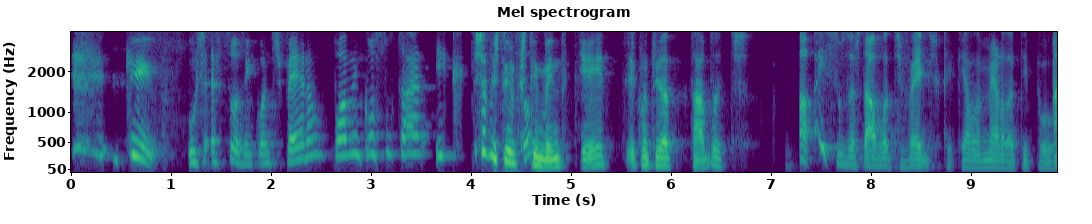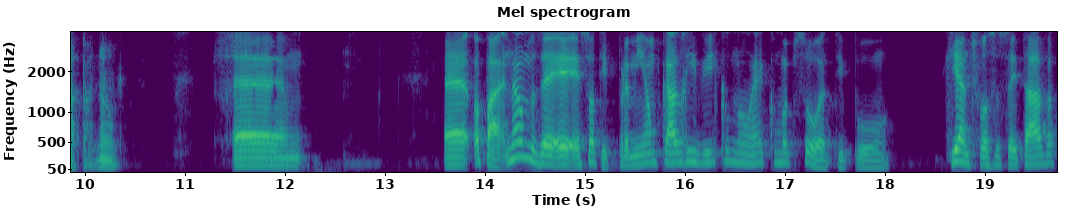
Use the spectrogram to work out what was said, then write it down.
que os- as pessoas, enquanto esperam, podem consultar e que. Já viste o investimento que é a quantidade de tablets? Ah, e se usas tablets velhos, que aquela merda tipo. Ah, pá, não. Ahm, ah, opa, não, mas é, é- é só tipo, para mim é um bocado ridículo, não é? Que uma pessoa, tipo, que antes fosse aceitável.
